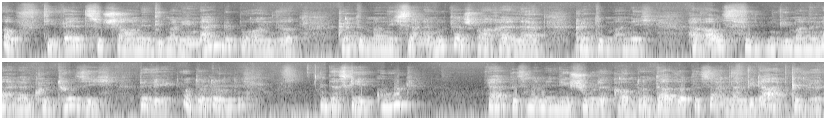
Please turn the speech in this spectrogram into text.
auf die Welt zu schauen, in die man hineingeboren wird, könnte man nicht seine Muttersprache erlernen, könnte man nicht herausfinden, wie man in einer Kultur sich bewegt und und und. Mhm. Das geht gut, ja, bis man in die Schule kommt. Und da wird es einem dann wieder abgewöhnt,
